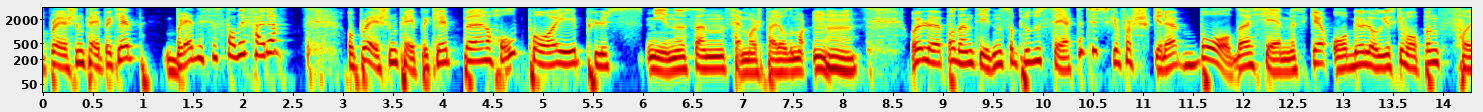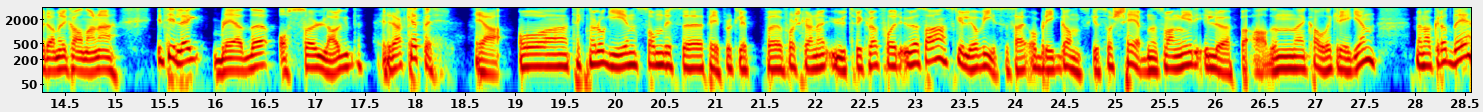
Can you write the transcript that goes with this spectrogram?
Operation Paperclip, ble disse stadig færre. Operation Paperclip eh, holdt på i pluss-minus en femårsperiode, Morten. Og i løpet av den tiden så produserte tyske forskere både kjemiske og biologiske våpen for amerikanerne. I tillegg ble det også lagd raketter. Ja, og teknologien som disse paperclip-forskerne utvikla for USA, skulle jo vise seg å bli ganske så skjebnesvanger i løpet av den kalde krigen, men akkurat det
